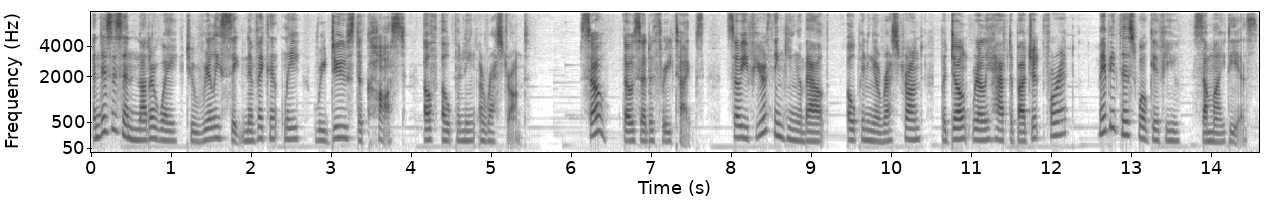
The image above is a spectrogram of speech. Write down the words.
And this is another way to really significantly reduce the cost of opening a restaurant. So, those are the three types. So, if you're thinking about opening a restaurant but don't really have the budget for it, maybe this will give you some ideas.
